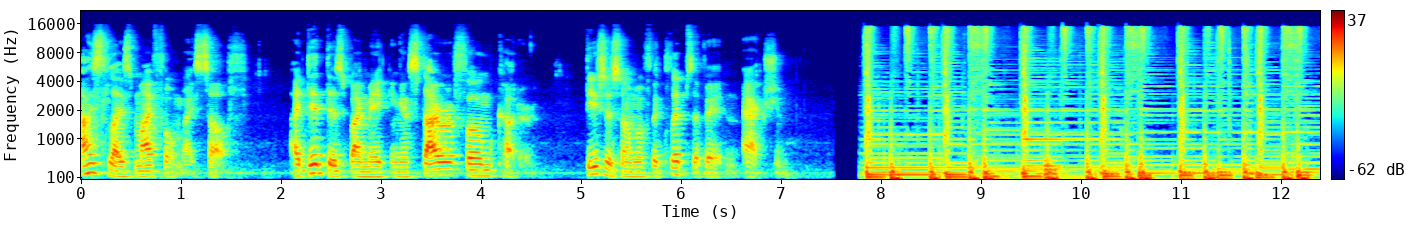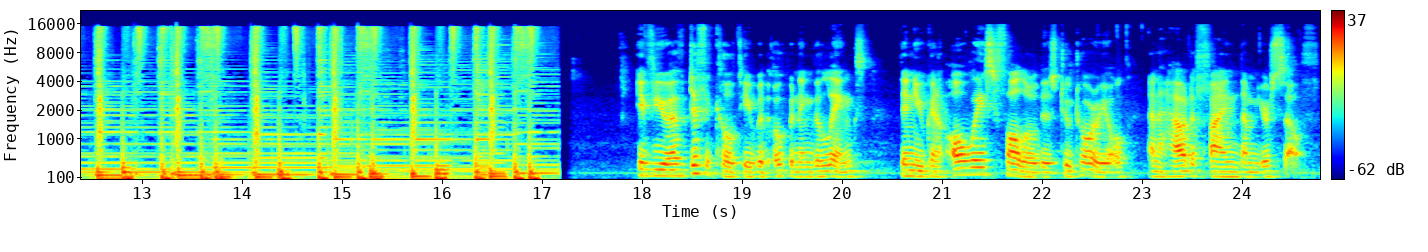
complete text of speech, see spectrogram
I sliced my foam myself. I did this by making a styrofoam cutter. These are some of the clips of it in action. If you have difficulty with opening the links, then you can always follow this tutorial and how to find them yourself.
